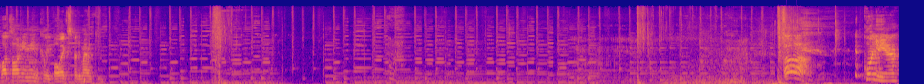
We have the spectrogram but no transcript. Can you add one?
God, ovo nije meme klip, ovo je eksperiment. Konju je!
